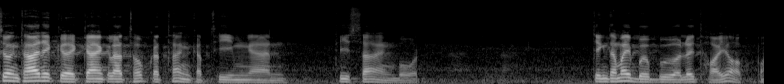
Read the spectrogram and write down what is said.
ช่วงท้ายได้เกิดการกระทบกระทั่งกับทีมงานที่สร้างโบสถ์จึงทำให้เบื่อเบื่อเลยถอยออกไป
